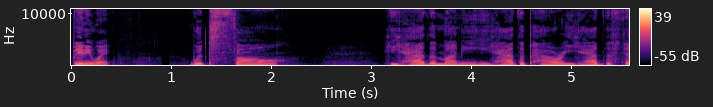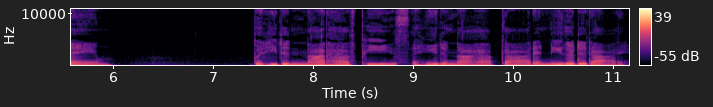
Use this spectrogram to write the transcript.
But anyway, with Saul, he had the money, he had the power, he had the fame, but he did not have peace and he did not have God, and neither did I.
